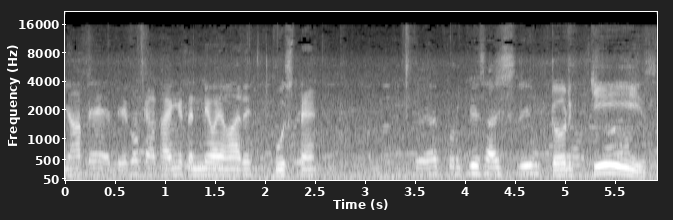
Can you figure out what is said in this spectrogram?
यहाँ पे देखो क्या खाएँगे सन्नी भाई हमारे पूछते हैं। तुर्की आइसक्रीम तुर्कीज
